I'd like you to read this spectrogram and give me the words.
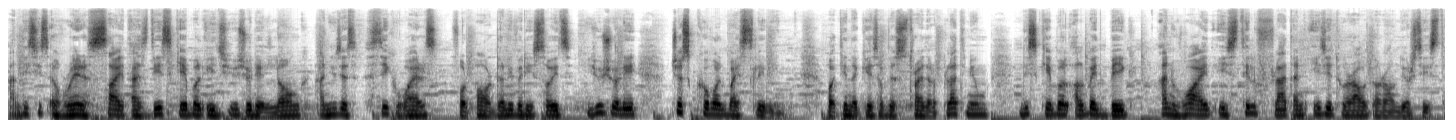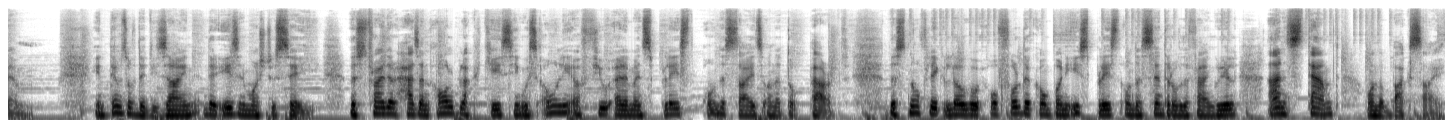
And this is a rare sight as this cable is usually long and uses thick wires for power delivery so it's usually just covered by sleeving. But in the case of the Strider Platinum, this cable albeit big and wide is still flat and easy to route around your system. In terms of the design, there isn't much to say. The Strider has an all-black casing with only a few elements placed on the sides on the top part. The snowflake logo for the company is placed on the center of the fan grille and stamped on the back side.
